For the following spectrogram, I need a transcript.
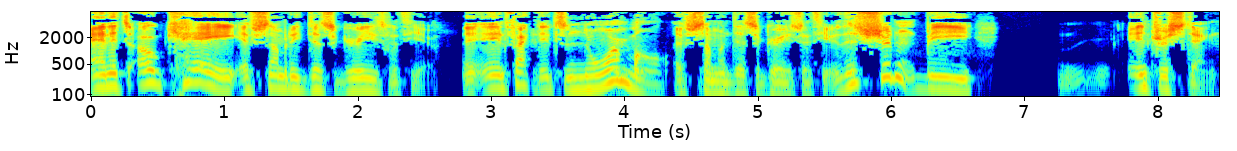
And it's okay if somebody disagrees with you. In fact, it's normal if someone disagrees with you. This shouldn't be interesting.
